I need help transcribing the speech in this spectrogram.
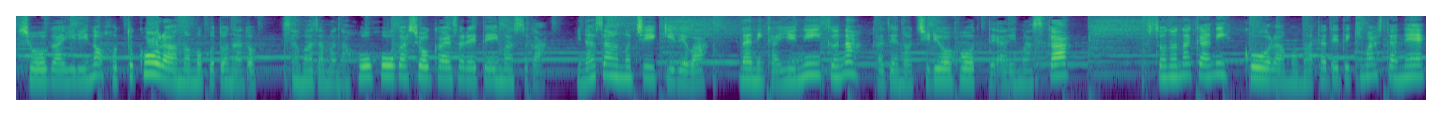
生姜入りのホットコーラを飲むことなど様々な方法が紹介されていますが皆さんの地域では何かユニークな風邪の治療法ってありますかその中にコーラもまた出てきましたね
